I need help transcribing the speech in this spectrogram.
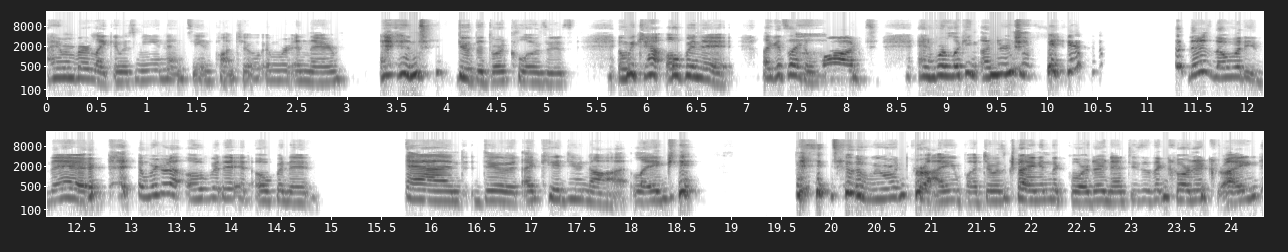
I remember like it was me and Nancy and Pancho and we're in there and dude the door closes and we can't open it. Like it's like locked, and we're looking underneath. There's nobody there, and we're gonna open it and open it. And dude, I kid you not, like. Dude, we were crying. Pancho was crying in the corner. Nancy's in the corner crying.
